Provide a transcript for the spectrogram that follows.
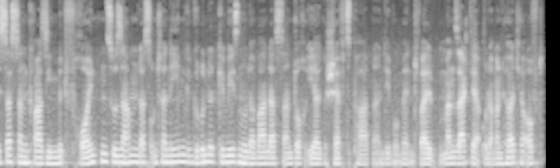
Ist das dann quasi mit Freunden zusammen das Unternehmen gegründet gewesen oder waren das dann doch eher Geschäftspartner in dem Moment? Weil man sagt ja, oder man hört ja oft,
